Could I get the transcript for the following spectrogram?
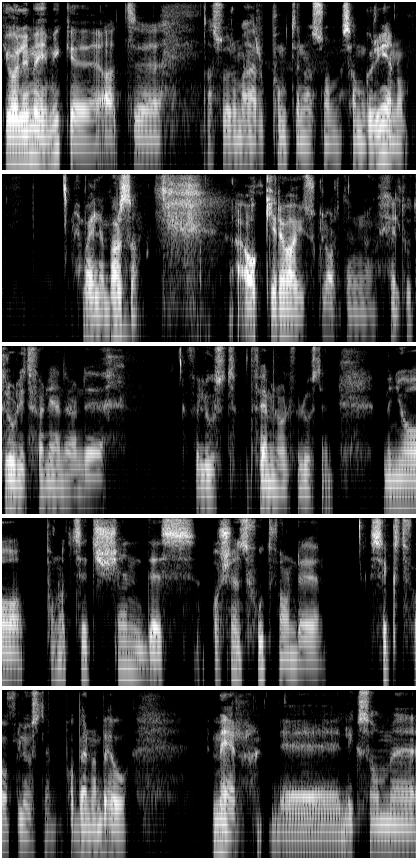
Jag håller med mycket att eh, alltså de här punkterna som Sam går igenom vad gäller Barca. Och det var ju såklart en helt otroligt förnedrande förlust, 5-0 förlusten. Men jag på något sätt kändes och känns fortfarande 6-2 förlusten på Bernabeu mer. Eh, liksom eh,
